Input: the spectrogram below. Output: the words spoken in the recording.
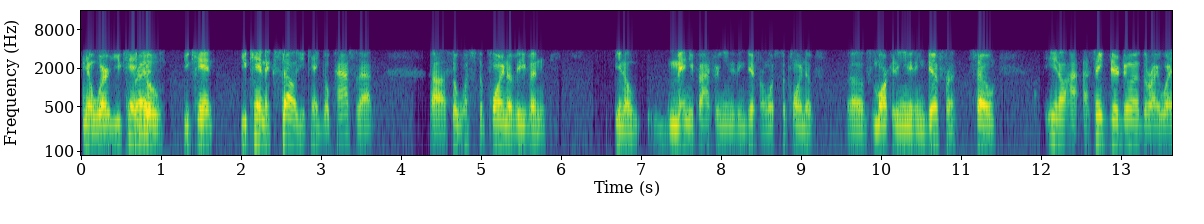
You know where you can't Right. go you can't you can't excel, you can't go past that. Uh so what's the point of even you know manufacturing anything different? What's the point of of marketing anything different? So you know, I, I think they're doing it the right way,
